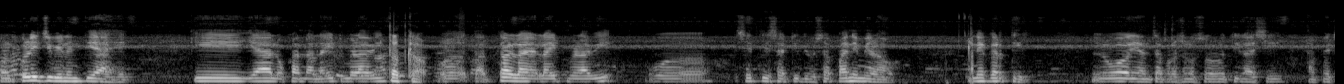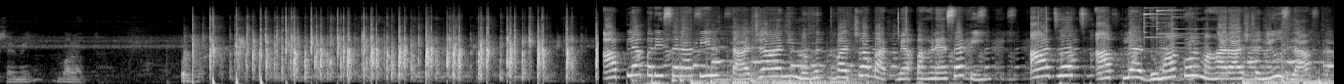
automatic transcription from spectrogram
कळकळीची विनंती आहे की या लोकांना लाइट मिळावी. तात्काळ. व तात्काळ ला लाइट मिळावी व शेतीसाठी दिवसा पाणी मिळावं. हे करतील व यांचा प्रश्न सोडवतील अशी अपेक्षा मी बाळगतो. आपल्या परिसरातील ताज्या आणि महत्त्वाच्या बातम्या पाहण्यासाठी आजच आपल्या धुमाकूळ महाराष्ट्र न्यूजला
